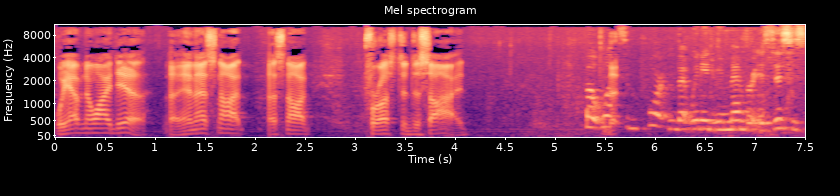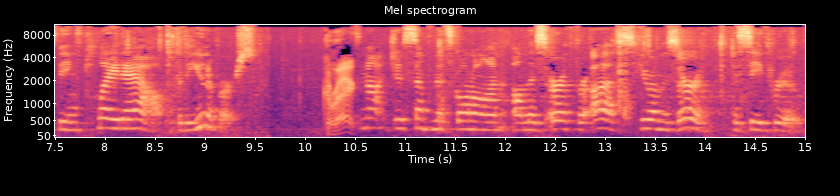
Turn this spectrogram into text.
We have no idea, and that's not that's not for us to decide. But what's important that we need to remember is this is being played out for the universe. Correct. It's not just something that's going on on this earth for us here on this earth to see through.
